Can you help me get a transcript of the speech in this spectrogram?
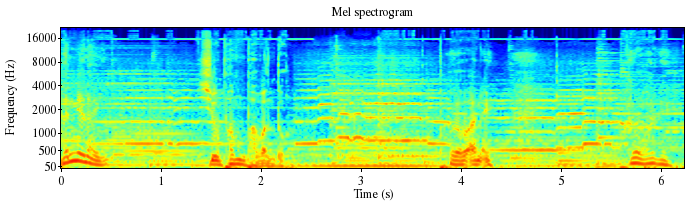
ധന്യനായി. ശുഭം ഭവന്തു. ഭഗവാനെ. ഭഗവാനെ.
